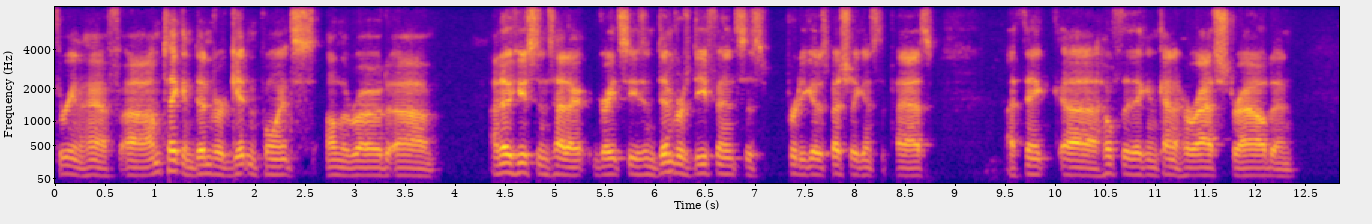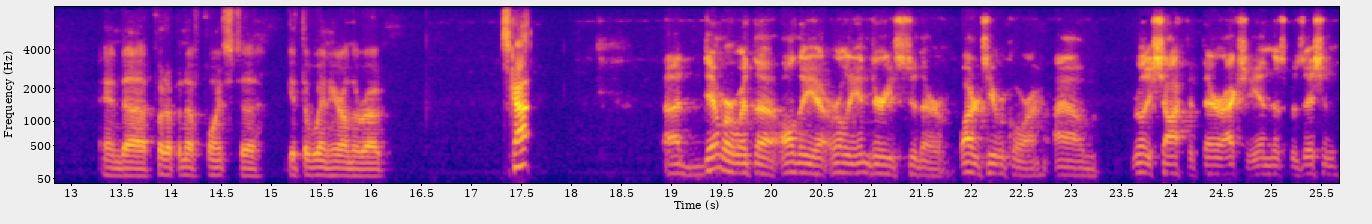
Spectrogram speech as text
three and a half. Uh, I'm taking Denver getting points on the road. Um, I know Houston's had a great season. Denver's defense is pretty good, especially against the pass. I think uh, hopefully they can kind of harass Stroud and and uh, put up enough points to get the win here on the road. Scott, Uh, Denver with the, all the uh, early injuries to their wide receiver core. I'm really shocked that they're actually in this position.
